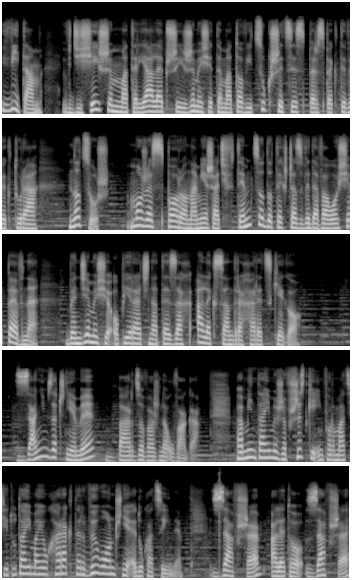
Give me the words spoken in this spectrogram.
Witam. W dzisiejszym materiale przyjrzymy się tematowi cukrzycy z perspektywy, która, no cóż, może sporo namieszać w tym, co dotychczas wydawało się pewne. Będziemy się opierać na tezach Aleksandra Chareckiego. Zanim zaczniemy, bardzo ważna uwaga. Pamiętajmy, że wszystkie informacje tutaj mają charakter wyłącznie edukacyjny. Zawsze, ale to zawsze,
